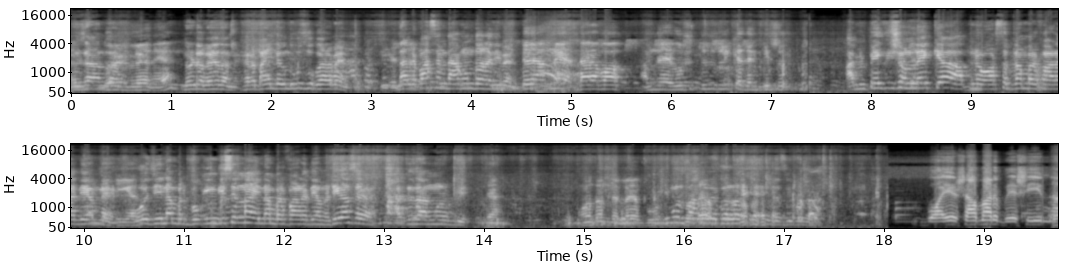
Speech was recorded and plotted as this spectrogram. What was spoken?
আচ্ছা, লয়ে হ্যাঁ? লয়ে যান হ্যাঁ বাইন্দে কিন্তু কিছু করবেন। নাহলে পাঁচ মিনিট আগুন ধরে দিবেন। তো আপনি দাঁড়াবো আপনি ওষুধ টষুধ লিখে দেন কিছু। আমি প্রেসক্রিপশন লেখে আপনি হোয়াটসঅ্যাপ নাম্বার পাঠা দিই আপনি আচ্ছা, ওই যে নাম্বার বুকিং দিছেন না এই নাম্বার পাঠা দিই আপনি ঠিক আছে? আচ্ছা যান মুরব্বি। যা মদন ইমন ফাগলে বলার কথা ছিল না বয়স আমার বেশি না।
